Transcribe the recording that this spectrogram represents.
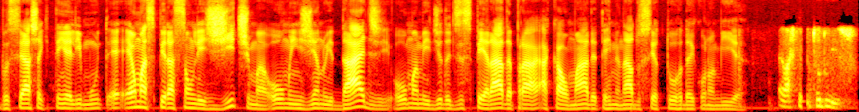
você acha que tem ali muito. É, é uma aspiração legítima, ou uma ingenuidade, ou uma medida desesperada para acalmar determinado setor da economia? Eu acho que é tudo isso.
